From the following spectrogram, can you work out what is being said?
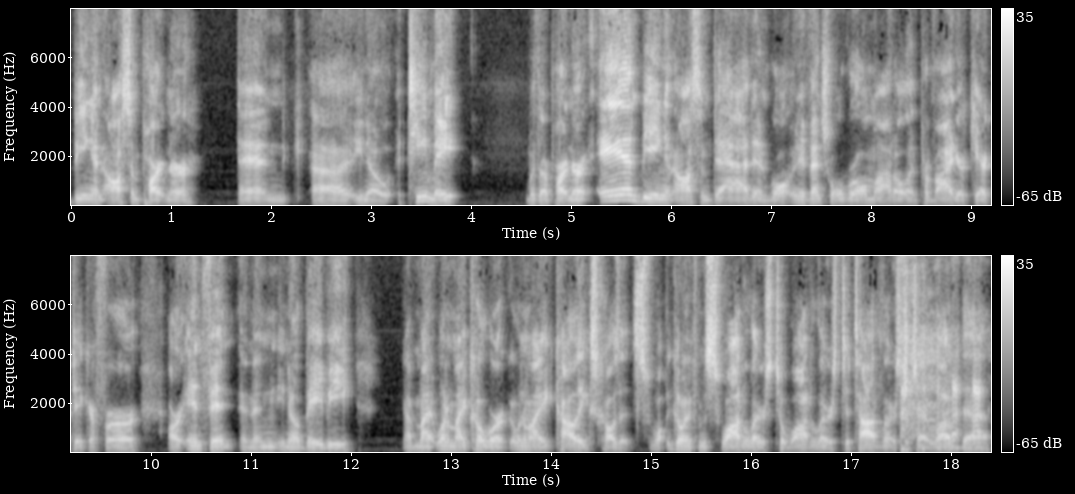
being an awesome partner and, uh, you know, a teammate with our partner and being an awesome dad and role, an eventual role model and provider caretaker for our infant and then, you know, baby Uh, my one of my cowork one of my colleagues calls it sw- going from swaddlers to waddlers to toddlers which i love the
